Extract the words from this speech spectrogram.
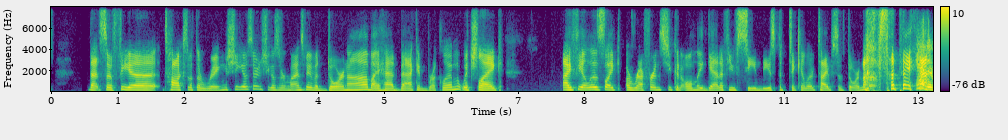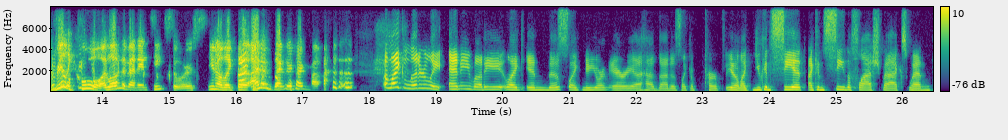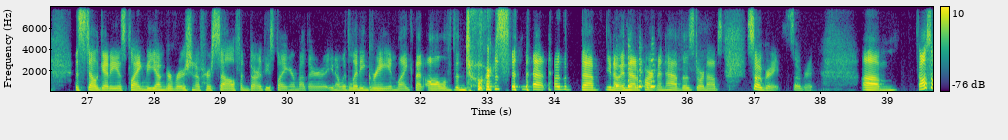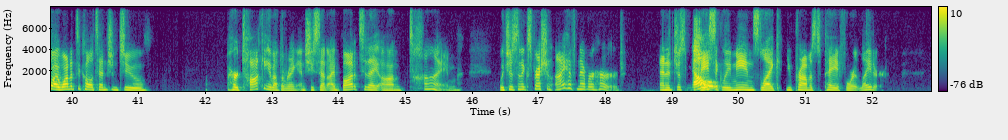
that Sophia talks about the ring she gives her, and she goes, "It reminds me of a doorknob I had back in Brooklyn," which like I feel is like a reference you can only get if you've seen these particular types of doorknobs that they yeah, have. they're really cool. I love them at antique stores. You know, like the I know exactly what you're talking about. like literally anybody like in this like New York area had that as like a perp, you know, like you can see it. I can see the flashbacks when Estelle Getty is playing the younger version of herself and Dorothy's playing her mother, you know, with Lynnie Greene, like that all of the doors in that, that you know, in that apartment have those doorknobs. So great. So great. Um, also, I wanted to call attention to her talking about the ring, and she said, I bought it today on time which is an expression I have never heard. And it just no. basically means like you promise to pay for it later.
